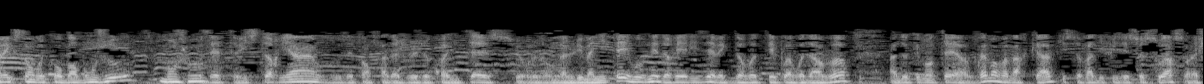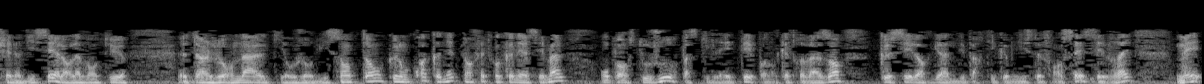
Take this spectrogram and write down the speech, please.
Alexandre Courban, bonjour. Bonjour. Vous êtes historien, vous êtes en train d'achever, je crois, une thèse sur le journal L'Humanité, et vous venez de réaliser avec Dorothée Poivre d'Arvor un documentaire vraiment remarquable qui sera diffusé ce soir sur la chaîne Odyssée. Alors l'aventure d'un journal qui a aujourd'hui 100 ans, que l'on croit connaître, mais en fait qu'on connaît assez mal. On pense toujours, parce qu'il l'a été pendant 80 ans, que c'est l'organe du Parti communiste français, c'est vrai, mais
